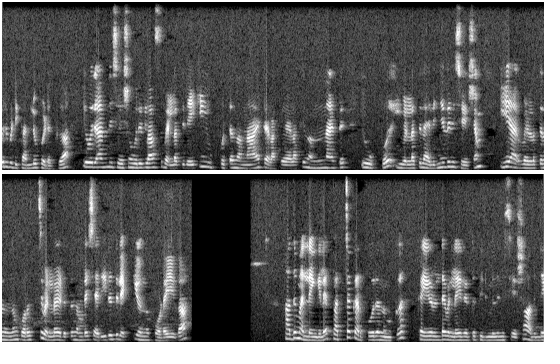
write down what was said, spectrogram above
ഒരു പിടി കല്ലുപ്പ് എടുക്കുക ഈ ഒരു അതിന് ശേഷം ഒരു ഗ്ലാസ് വെള്ളത്തിലേക്ക് ഈ ഉപ്പിട്ട് നന്നായിട്ട് ഇളക്കുക ഇളക്കി നന്നായിട്ട് ഈ ഉപ്പ് ഈ വെള്ളത്തിൽ അലിഞ്ഞതിന് ശേഷം ഈ വെള്ളത്തിൽ നിന്നും കുറച്ച് വെള്ളം എടുത്ത് നമ്മുടെ ശരീരത്തിലേക്ക് ഒന്ന് കുടയുക. അതുമല്ലെങ്കിൽ പച്ചക്കർപ്പൂരം നമുക്ക് കൈകളുടെ വെള്ളയിലിട്ട് തിരുമ്മിയതിന് ശേഷം അതിന്റെ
